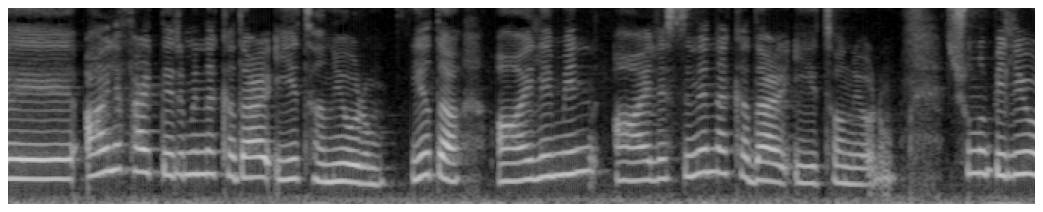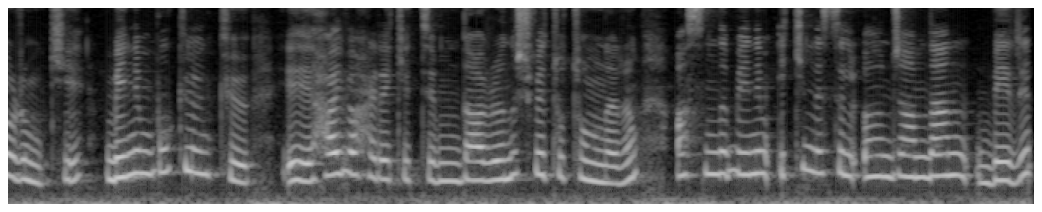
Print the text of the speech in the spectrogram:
E, aile fertlerimi ne kadar iyi tanıyorum ya da ailemin ailesini ne kadar iyi tanıyorum. Şunu biliyorum ki benim bugünkü e, hal ve hareketim, davranış ve tutumlarım aslında benim iki nesil öncemden beri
